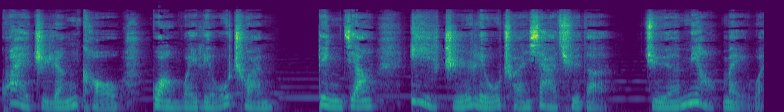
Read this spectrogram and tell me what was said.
脍炙人口、广为流传，并将一直流传下去的绝妙美文。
